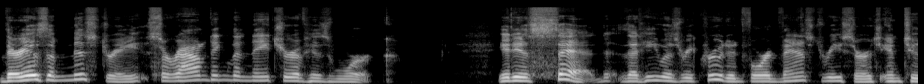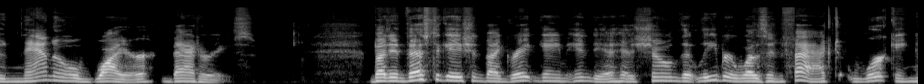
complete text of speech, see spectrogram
There is a mystery surrounding the nature of his work. It is said that he was recruited for advanced research into nanowire batteries. But investigation by Great Game India has shown that Lieber was, in fact, working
